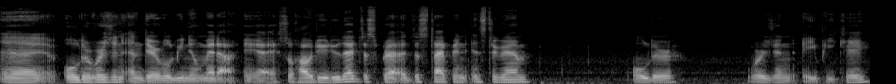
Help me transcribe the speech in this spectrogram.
uh, older version and there will be no meta. AI. so how do you do that? Just just type in instagram older version apk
